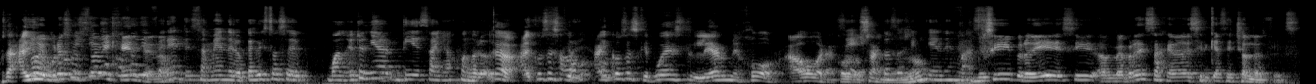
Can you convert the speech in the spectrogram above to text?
O sea, hay No, un por eso está vigente, cosas ¿no? diferentes también de lo que has visto hace... Bueno, yo tenía 10 años cuando lo vi. Claro, hay cosas, que, hay cosas que puedes leer mejor ahora con sí, los años, ¿no? entiendes más. Sí, pero de decir, me parece exagerado decir que has hecho Netflix.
